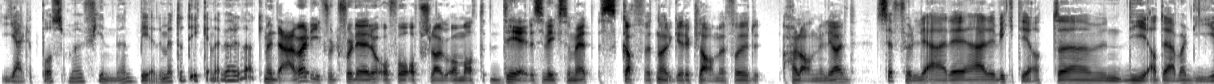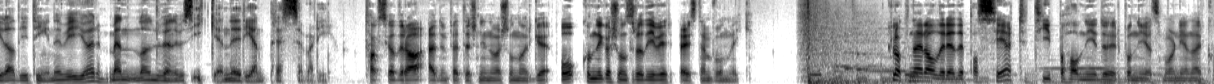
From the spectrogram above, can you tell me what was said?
Hjelp oss med å finne en bedre metodikk enn det vi har i dag. Men det er verdifullt for dere å få oppslag om at deres virksomhet skaffet Norge reklame for halvannen milliard? Selvfølgelig er det, er det viktig at, eh, de, at, det er verdier av de tingene vi gjør, men nødvendigvis ikke en ren presseverdi. Takk skal dere ha, Audun Pettersen, Innovasjon Norge, og kommunikasjonsrådgiver Øystein Vonvik. Klokken er allerede passert ti på halv ni dører på Nyhetsmorgen i NRK.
